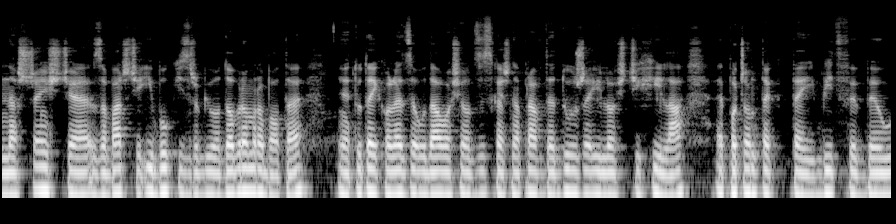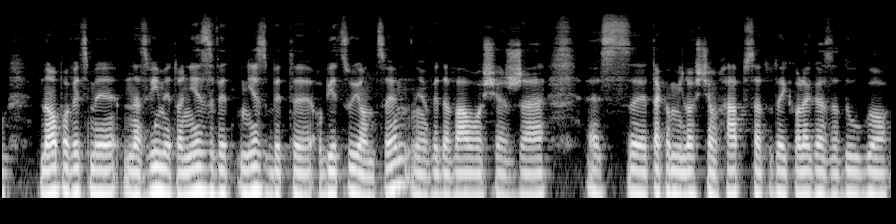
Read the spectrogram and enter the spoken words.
Na szczęście, zobaczcie, e-booki zrobiło dobrą robotę. Tutaj koledze udało się odzyskać naprawdę duże ilości hila. Początek tej bitwy był, no powiedzmy, nazwijmy to niezbyt, niezbyt obiecujący. Wydawało się, że z taką ilością hapsa tutaj kolega za długo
